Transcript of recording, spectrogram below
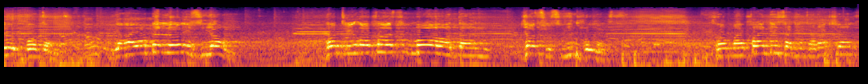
important. Yahaya Bello is young, but he offers more than just his youthfulness. From my findings and interactions,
